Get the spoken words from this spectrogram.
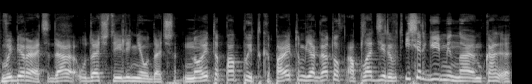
выбирать, да, удачно или неудачно. Но это попытка. Поэтому я готов аплодировать и Сергею Минаеву, ко-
